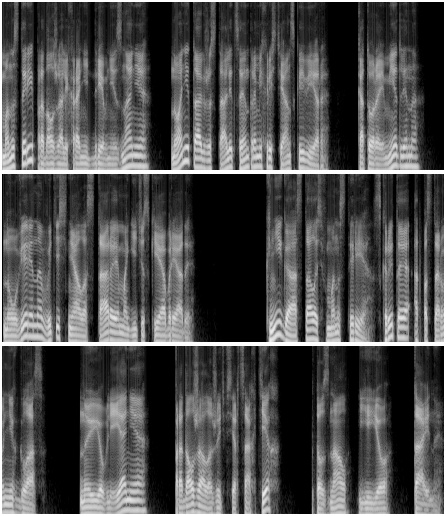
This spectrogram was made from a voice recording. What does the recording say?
Монастыри продолжали хранить древние знания, но они также стали центрами христианской веры, которая медленно, но уверенно вытесняла старые магические обряды, Книга осталась в монастыре, скрытая от посторонних глаз, но ее влияние продолжало жить в сердцах тех, кто знал ее тайны.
